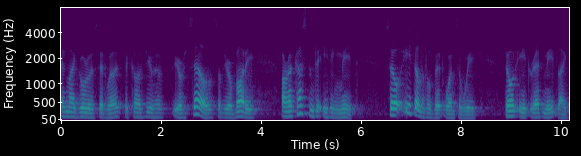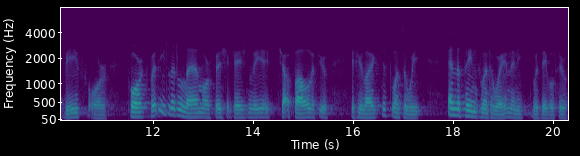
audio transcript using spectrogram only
And my guru said, "Well, it's because you have your cells of your body are accustomed to eating meat. So eat a little bit once a week. Don't eat red meat like beef or pork, but eat little lamb or fish occasionally, fowl if you, if you like, just once a week. And the pains went away, and then he was able to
